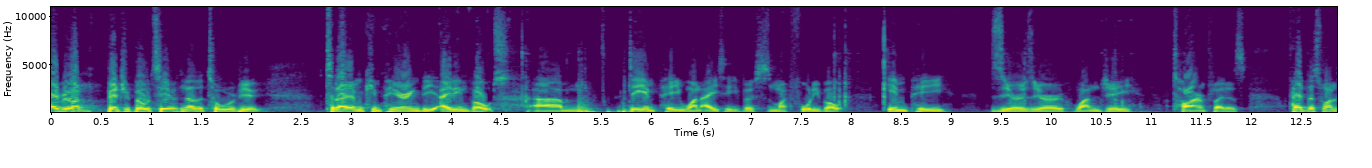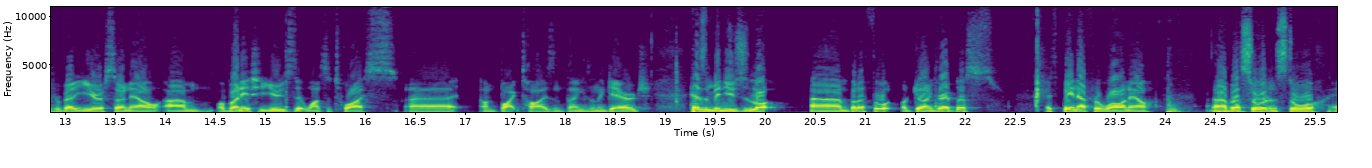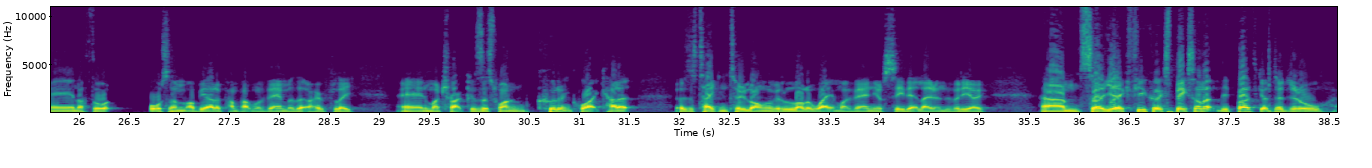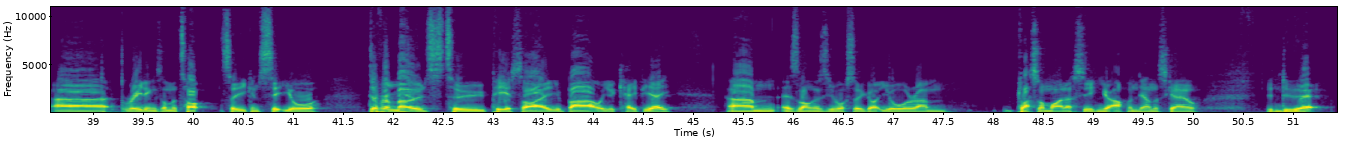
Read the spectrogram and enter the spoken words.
Hey everyone, Bantro Builds here with another tool review. Today I'm comparing the 18 volt um, DMP 180 versus my 40 volt MP001G tire inflators. I've had this one for about a year or so now. Um, I've only actually used it once or twice uh, on bike tires and things in the garage. Hasn't been used a lot, um, but I thought I'd go and grab this. It's been out for a while now, uh, but I saw it in store and I thought, awesome, I'll be able to pump up my van with it hopefully and my truck because this one couldn't quite cut it. It was just taking too long. I've got a lot of weight in my van. You'll see that later in the video. Um, so yeah, a few quick specs on it. They've both got digital uh, readings on the top, so you can set your different modes to PSI, your bar, or your KPA. Um, as long as you've also got your um, plus or minus, so you can go up and down the scale. You can do that.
